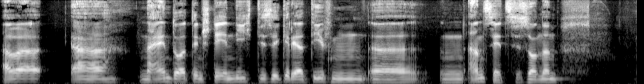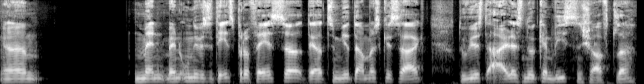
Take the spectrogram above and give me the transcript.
Aber äh, nein, dort entstehen nicht diese kreativen äh, Ansätze, sondern ähm, mein, mein Universitätsprofessor, der hat zu mir damals gesagt, du wirst alles, nur kein Wissenschaftler.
